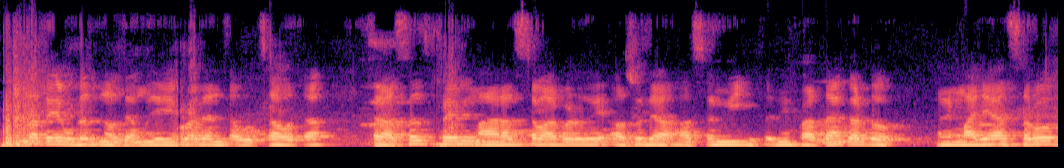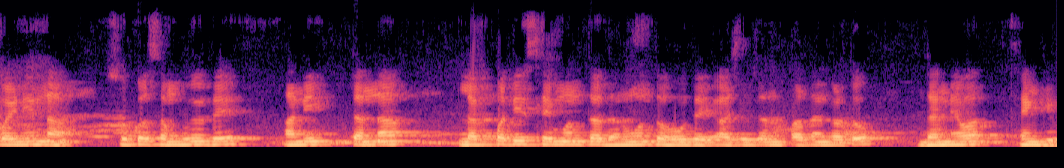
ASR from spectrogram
कुठला तरी उडत नव्हता. म्हणजे एवढा त्यांचा उत्साह होता. तर असंच प्रेम महाराष्ट्र बारपेडमध्ये असू द्या असं मी इथं मी प्रार्थना करतो. आणि माझ्या या सर्व बहिणींना सुख समजू दे आणि त्यांना लखपती श्रीमंत धनवंत होऊ दे अशी मी प्रार्थना करतो. धन्यवाद. थँक्यू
